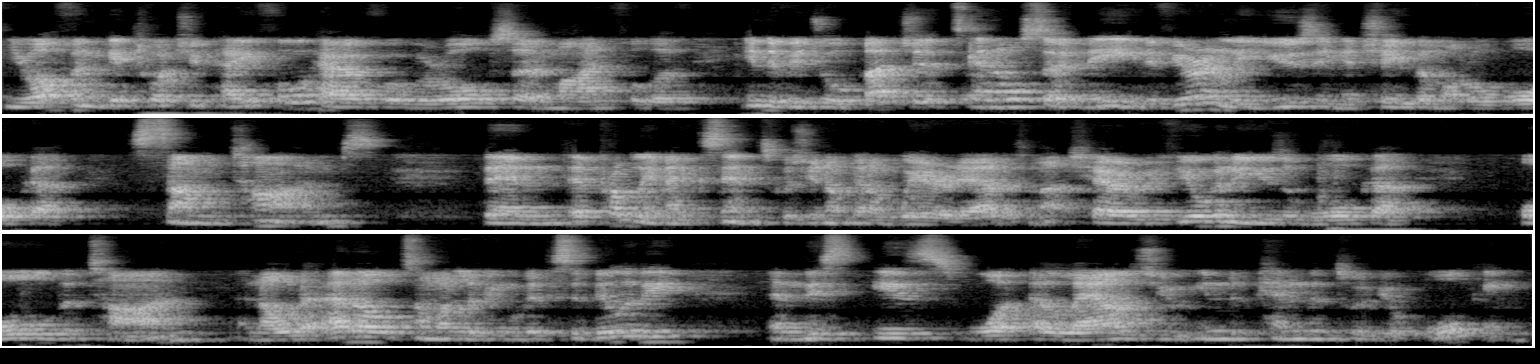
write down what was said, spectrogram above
you often get what you pay for. However, we're also mindful of individual budgets and also need. If you're only using a cheaper model walker sometimes, then it probably makes sense because you're not going to wear it out as much. However, if you're going to use a walker all the time, an older adult, someone living with a disability, and this is what allows you independence with your walking,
